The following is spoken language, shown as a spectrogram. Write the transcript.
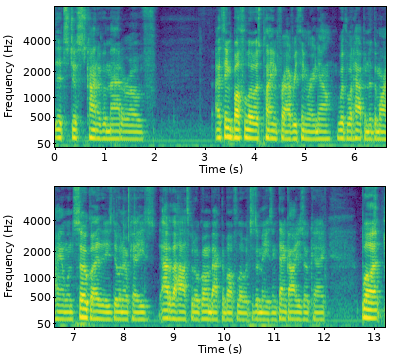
it's just kind of a matter of. I think Buffalo is playing for everything right now with what happened to Damar Hamlin. So glad that he's doing okay. He's out of the hospital, going back to Buffalo, which is amazing. Thank God he's okay. But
